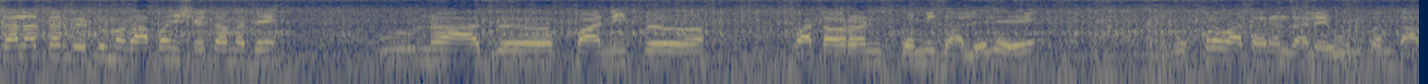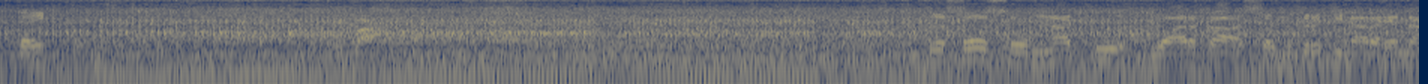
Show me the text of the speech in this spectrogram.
चला तर भेटू मग आपण शेतामध्ये. पूर्ण आज पाणीचं वातावरण कमी झालेलं आहे. आणि मोकळं वातावरण झालंय. ऊन पण तापत आहे पहा. जसं सोमनाथ टू द्वारका समुद्रकिनारा आहे ना?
